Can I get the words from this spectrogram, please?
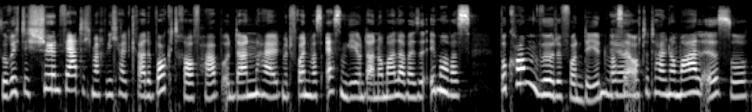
so richtig schön fertig mache, wie ich halt gerade Bock drauf habe und dann halt mit Freunden was essen gehe und da normalerweise immer was bekommen würde von denen, was ja. Ja. auch total normal ist, so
